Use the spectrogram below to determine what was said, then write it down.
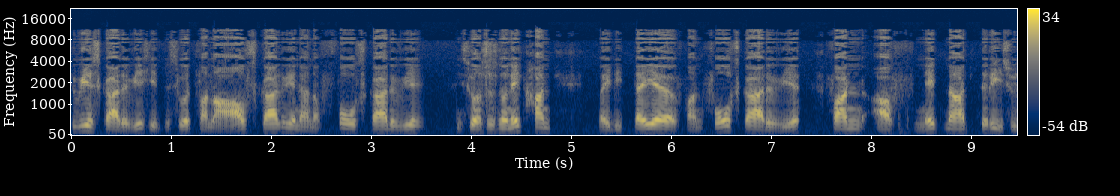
twee skade wees, jy het 'n soort van 'n halfskade en dan 'n volskade weer. So as ons nou net gaan by die tye van volskade weer van af net na 3, so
